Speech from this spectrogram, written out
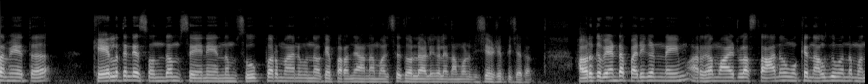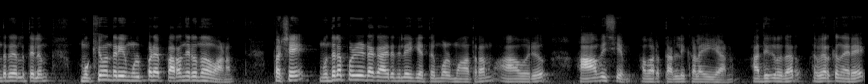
സമയത്ത് കേരളത്തിന്റെ സ്വന്തം സേനയെന്നും സൂപ്പർമാനും എന്നൊക്കെ പറഞ്ഞാണ് മത്സ്യത്തൊഴിലാളികളെ നമ്മൾ വിശേഷിപ്പിച്ചത്. അവർക്ക് വേണ്ട പരിഗണനയും അർഹമായിട്ടുള്ള സ്ഥാനവും ഒക്കെ നൽകുമെന്ന് മന്ത്രിതലത്തിലും മുഖ്യമന്ത്രിയും ഉൾപ്പെടെ പറഞ്ഞിരുന്നതുമാണ്. പക്ഷേ മുതലപ്പുഴയുടെ കാര്യത്തിലേക്ക് എത്തുമ്പോൾ മാത്രം ആ ഒരു ആവശ്യം അവർ തള്ളിക്കളയുകയാണ്. അധികൃതർ ഇവർക്ക് നേരെ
